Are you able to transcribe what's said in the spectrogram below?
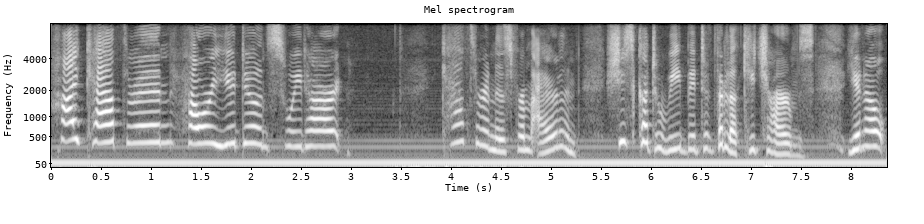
hi, Catherine. How are you doing, sweetheart? Catherine is from Ireland. She's got a wee bit of the Lucky Charms. You know,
